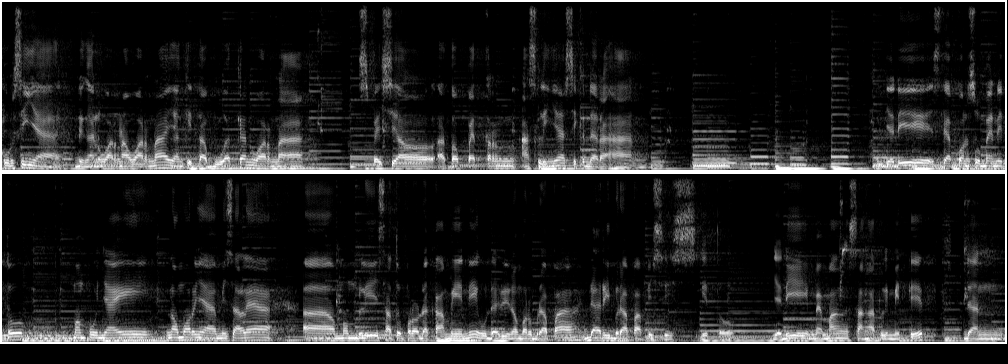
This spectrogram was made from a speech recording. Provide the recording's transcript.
kursinya dengan warna-warna yang kita buat kan warna spesial atau pattern aslinya si kendaraan. Jadi setiap konsumen itu mempunyai nomornya. Misalnya uh, membeli satu produk kami ini udah di nomor berapa dari berapa pieces gitu. Jadi memang sangat limited dan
